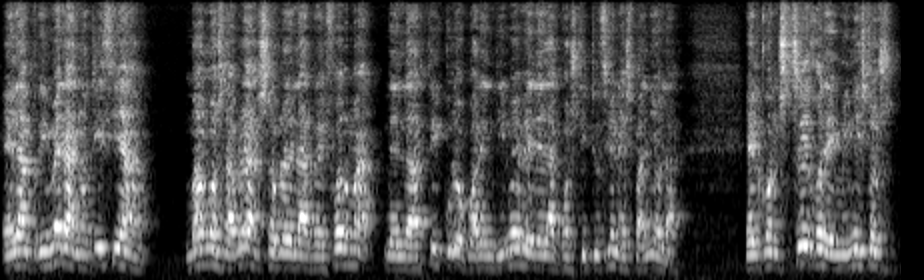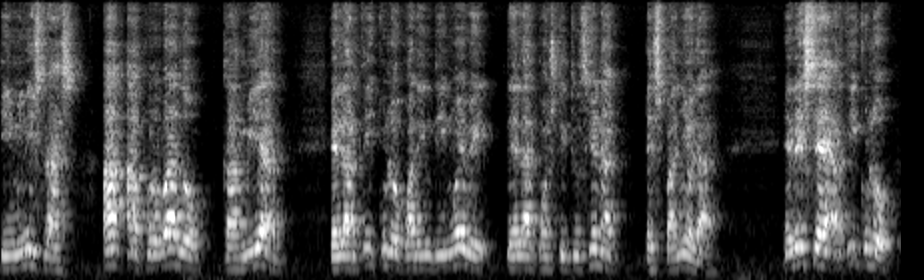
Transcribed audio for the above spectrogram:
En la primera noticia vamos a hablar sobre la reforma del artículo 49 de la Constitución Española. El Consejo de Ministros y Ministras ha aprobado cambiar el artículo 49 de la Constitución Española. En ese artículo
